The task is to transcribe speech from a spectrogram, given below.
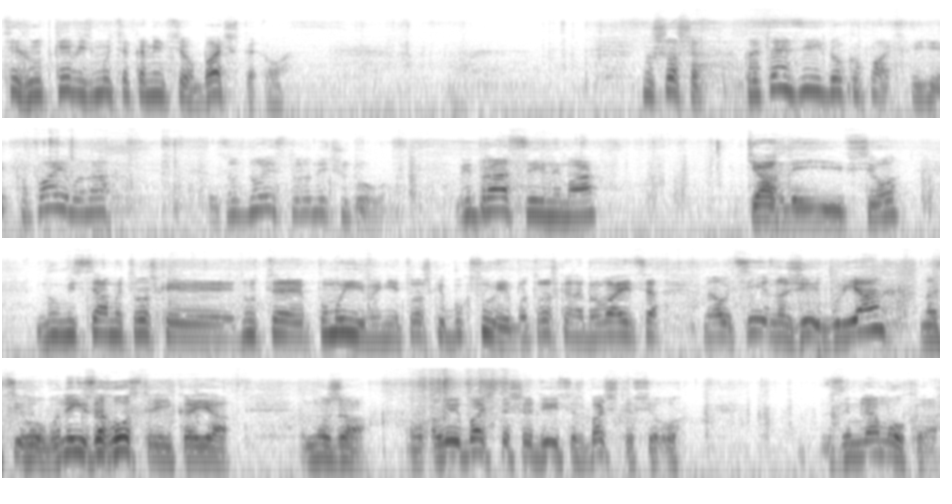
ці грудки візьмуться камінцем. Бачите? О. Ну що ж, претензії до копачки є. Копає вона з одної сторони чудово. Вібрації нема, тягне її все. Ну, місцями трошки, ну це по моїй вині трошки буксує, бо трошки набивається на оці ножі бур'ян, на цього. Вони і загострені края ножа. О, але бачите, що дивіться, бачите все, о, земля мокра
